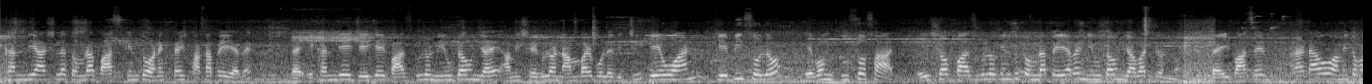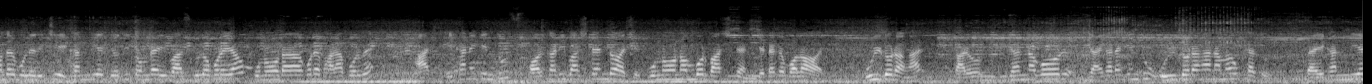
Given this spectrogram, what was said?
এখান দিয়ে আসলে তোমরা বাস কিন্তু অনেকটাই ফাঁকা পেয়ে যাবে। তাই এখান দিয়ে যেই যেই বাসগুলো নিউ টাউন যায়, আমি সেগুলোর নাম্বার বলে দিচ্ছি। কে ওয়ান কেবি ষোলো এবং দুশো ষাট। এই সব বাসগুলো কিন্তু তোমরা পেয়ে যাবে নিউ টাউন যাওয়ার জন্য। তাই বাসের ভাড়াটাও আমি তোমাদের বলে দিচ্ছি। এখান দিয়ে যদি তোমরা এই বাসগুলো করে যাও, পনেরো টাকা করে ভাড়া পড়বে। আর এখানে কিন্তু সরকারি বাস স্ট্যান্ডও আছে, পনেরো নম্বর বাস স্ট্যান্ড, যেটাকে বলা হয়। উল্টোডাঙার কারণ বিধাননগর জায়গাটা কিন্তু উল্টোডাঙা নামেও খ্যাত। তাই এখান দিয়ে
